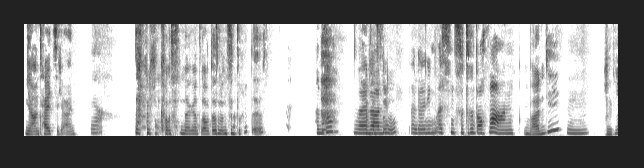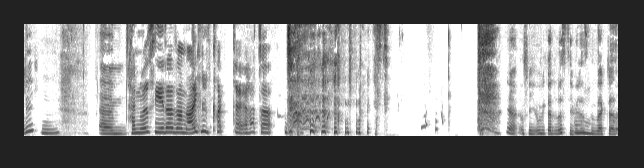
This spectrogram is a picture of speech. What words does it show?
ja, und teilt sich ein. Ja. Wie kommst du denn da gerade drauf, dass man zu dritt ist? Einfach, weil da, die, weil da die meisten zu dritt auch waren. Waren die? Mhm. Wirklich? Mhm. Ähm, nur, dass jeder seinen eigenen Cocktail hatte. ja, finde ich irgendwie gerade lustig, wie du das Mhm. gesagt hast.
